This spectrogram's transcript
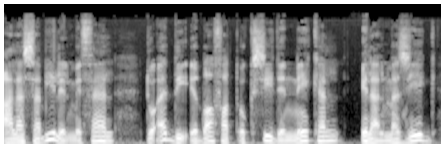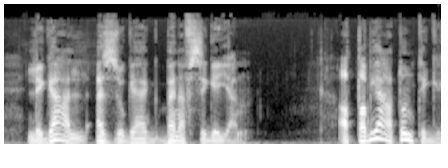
على سبيل المثال تؤدي إضافة أكسيد النيكل إلى المزيج لجعل الزجاج بنفسجيا. الطبيعة تنتج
